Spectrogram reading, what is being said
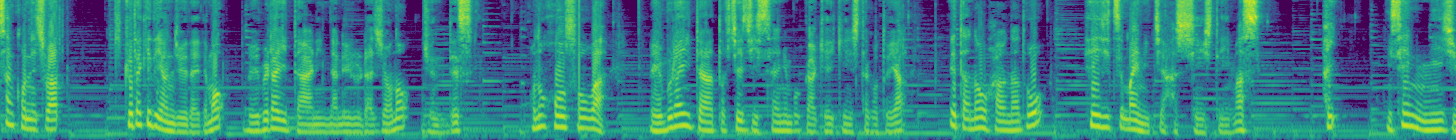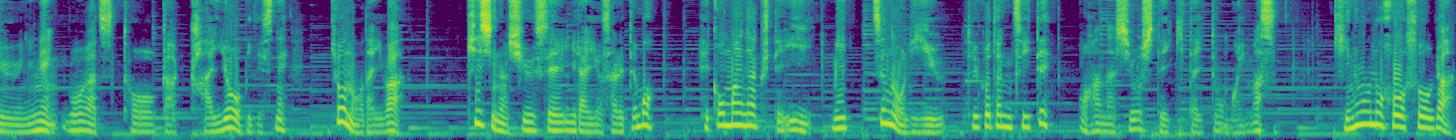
さんこんにちは。聞くだけで40代でもウェブライターになれるラジオのじゅんです。この放送はウェブライターとして実際に僕が経験したことや得たノウハウなどを平日毎日発信しています。はい。2022年5月10日火曜日ですね。今日のお題は記事の修正依頼をされても凹まなくていい3つの理由ということについてお話をしていきたいと思います。昨日の放送が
